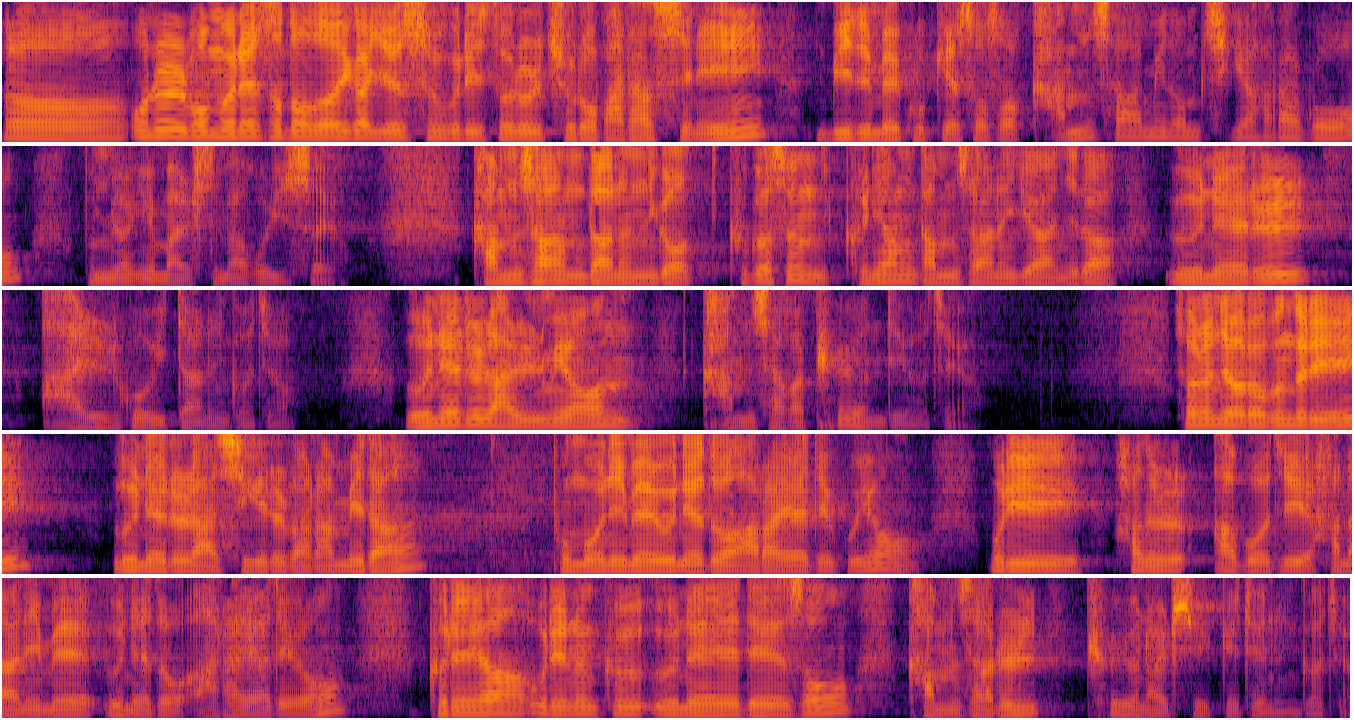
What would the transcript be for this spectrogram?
어, 오늘 본문에서도 너희가 예수 그리스도를 주로 받았으니 믿음에 굳게 서서 감사함이 넘치게 하라고 분명히 말씀하고 있어요. 감사한다는 것, 그것은 그냥 감사하는 게 아니라 은혜를 알고 있다는 거죠. 은혜를 알면 감사가 표현되어져요. 저는 여러분들이 은혜를 아시기를 바랍니다. 부모님의 은혜도 알아야 되고요. 우리 하늘 아버지 하나님의 은혜도 알아야 돼요. 그래야 우리는 그 은혜에 대해서 감사를 표현할 수 있게 되는 거죠.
